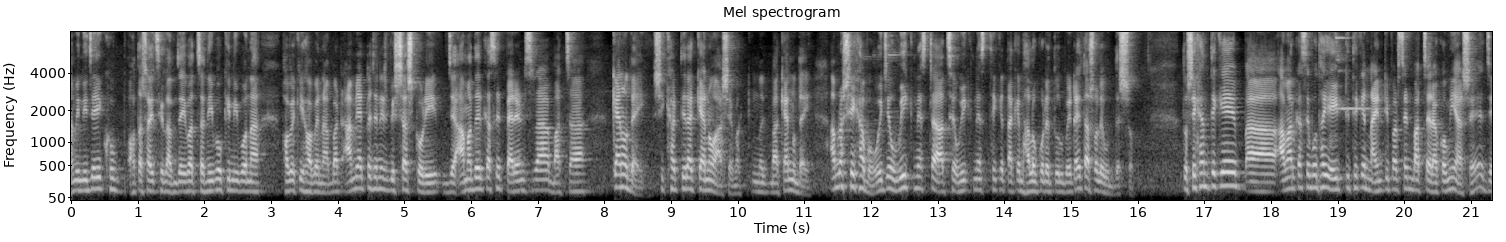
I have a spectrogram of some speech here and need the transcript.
আমি নিজেই খুব হতাশায় ছিলাম যে এই বাচ্চা নিব কি নিব না, হবে কি হবে না। বাট আমি একটা জিনিস বিশ্বাস করি যে আমাদের কাছে প্যারেন্টসরা বাচ্চা কেন দেয়? শিক্ষার্থীরা কেন আসে বা বা কেন দেয়? আমরা শেখাবো। ওই যে উইকনেসটা আছে উইকনেস থেকে তাকে ভালো করে তুলবো, এটাই তো আসলে উদ্দেশ্য। তো সেখান থেকে আমার কাছে বোধ হয় এইটটি থেকে নাইনটি পার্সেন্ট বাচ্চা এরকমই আসে, যে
